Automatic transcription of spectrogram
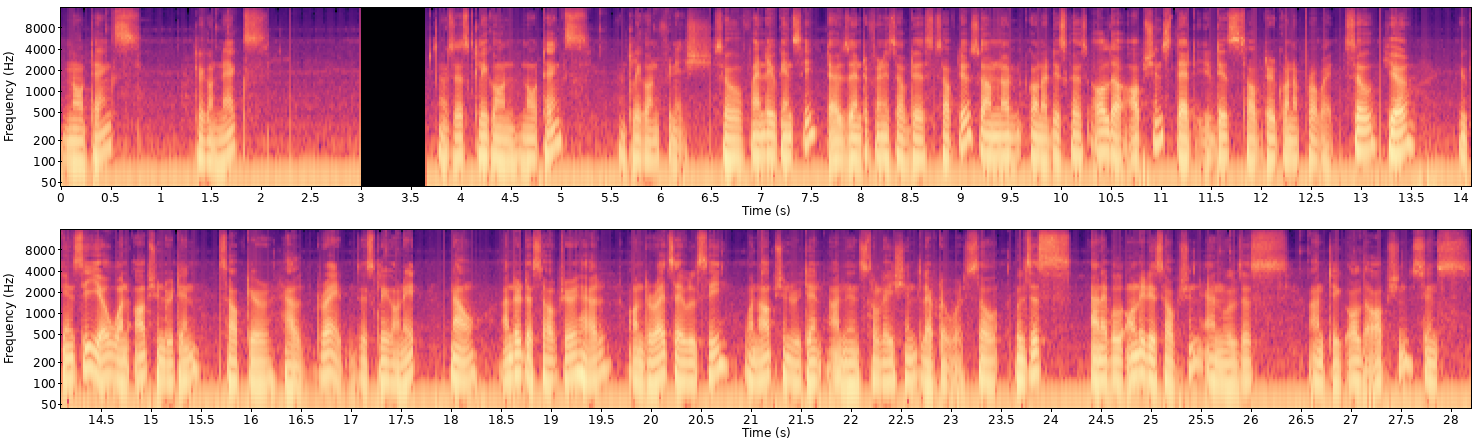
no thanks. Click on next. Now just click on no thanks and click on finish. So finally you can see there's the interface of this software. So i'm not gonna discuss all the options that this software gonna provide. So here you can see here one option written software health right? Just click on it. Now under the software health on the right side we'll see one option written uninstallation leftovers so we'll just enable only this option and we'll just untick all the options since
